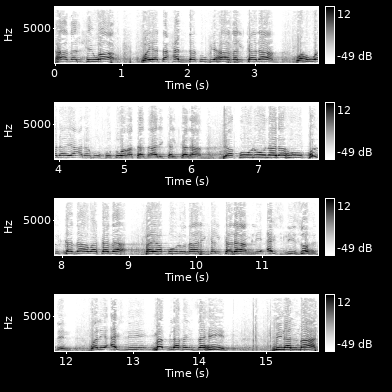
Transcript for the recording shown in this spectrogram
هذا الحوار ويتحدث بهذا الكلام وهو لا يعلم خطورة ذلك الكلام. يقولون له قل كذا وكذا. فيقول ذلك الكلام لأجل زهد ولأجل مبلغ زهيد من المال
